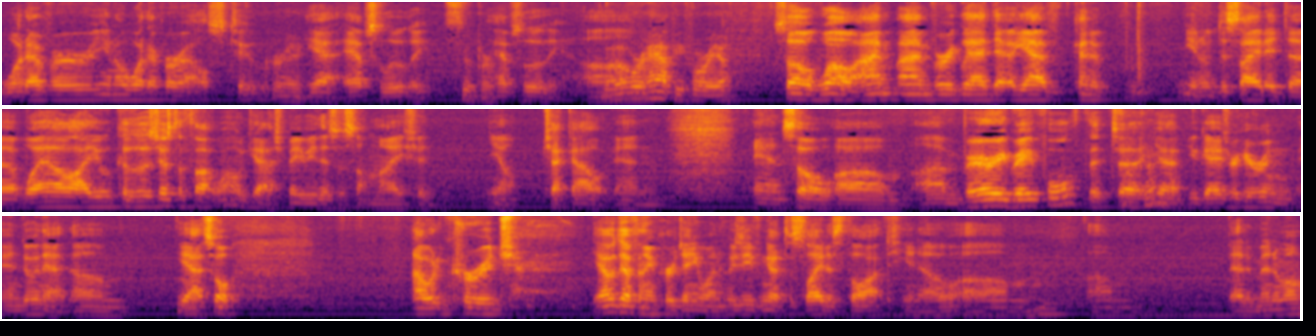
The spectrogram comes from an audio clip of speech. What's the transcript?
whatever you know, whatever else too. Great. Yeah, absolutely, Super. absolutely. Um, Well, we're happy for you. So, well, I'm I'm very glad that yeah, I've kind of you know decided uh, well, I because it was just a thought. Well, gosh, maybe this is something I should you know check out and. And so um, I'm very grateful that uh, Okay. yeah you guys are here and, and doing that. Um, yeah, so I would encourage, yeah, I would definitely encourage anyone who's even got the slightest thought, you know, um, um, at a minimum,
